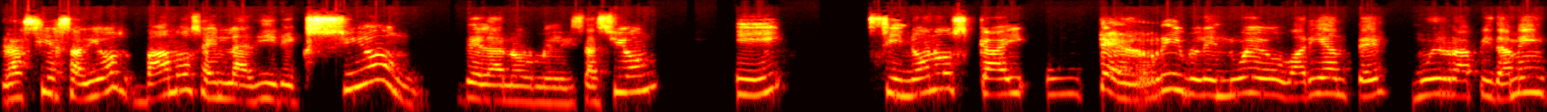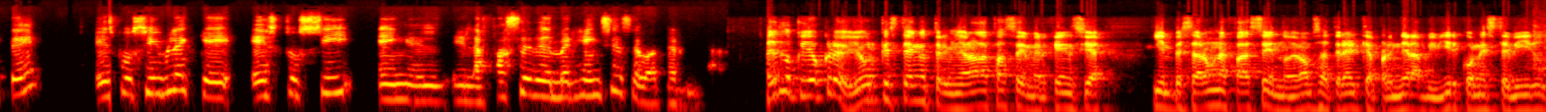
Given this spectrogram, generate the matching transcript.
gracias a Dios, vamos en la dirección de la normalización y si no nos cae un terrible nuevo variante muy rápidamente, es posible que esto sí en, el, en la fase de emergencia se va a terminar. Es lo que yo creo. Yo creo que este año terminará la fase de emergencia y empezará una fase en donde vamos a tener que aprender a vivir con este virus.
